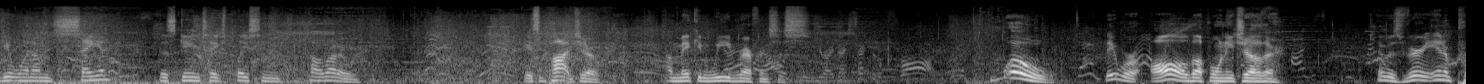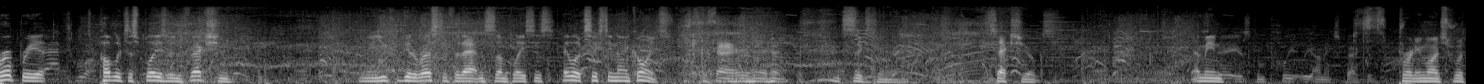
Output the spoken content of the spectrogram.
get what I'm saying? This game takes place in Colorado. It's a pot joke. I'm making weed references. Whoa! They were all up on each other. It was very inappropriate public displays of infection. I mean, you could get arrested for that in some places. Hey, look, 69 coins. 69. Sex jokes. I mean, Today is completely unexpected. pretty much what,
